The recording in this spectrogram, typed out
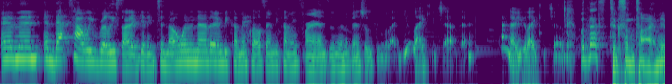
And then, and that's how we really started getting to know one another and becoming closer and becoming friends. And then eventually people were like, you like each other. I know you like each other. But that took some time. It,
